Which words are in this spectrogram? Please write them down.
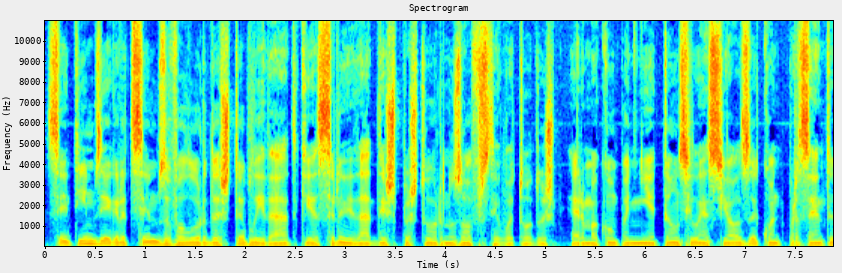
sentimos e agradecemos o valor da estabilidade que a serenidade deste pastor nos ofereceu a todos. Era uma companhia tão silenciosa quanto presente,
